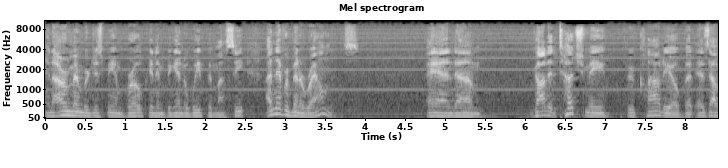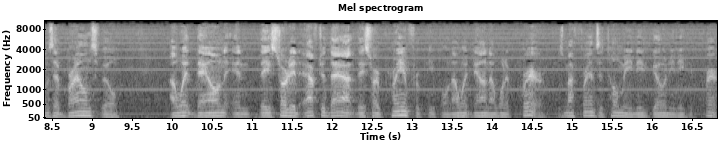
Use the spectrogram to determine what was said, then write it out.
And I remember just being broken and began to weep in my seat. I'd never been around this, and um, God had touched me through Claudio. But as I was at Brownsville, I went down, and they started after that. They started praying for people, and I went down. And I wanted prayer because my friends had told me you need to go and you need to get prayer.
